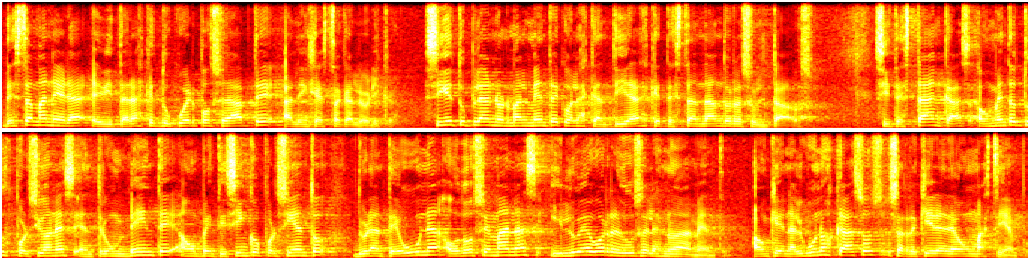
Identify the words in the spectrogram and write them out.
De esta manera evitarás que tu cuerpo se adapte a la ingesta calórica. Sigue tu plan normalmente con las cantidades que te están dando resultados. Si te estancas, aumenta tus porciones entre un 20 a un 25% durante una o dos semanas y luego redúcelas nuevamente, aunque en algunos casos se requiere de aún más tiempo.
